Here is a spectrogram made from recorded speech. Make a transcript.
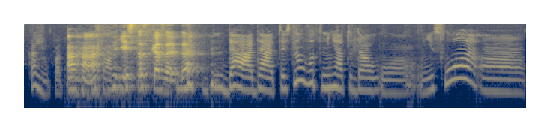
скажу потом. Ага, есть что сказать, да? Да, да. То есть, ну вот меня туда унесло, а,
